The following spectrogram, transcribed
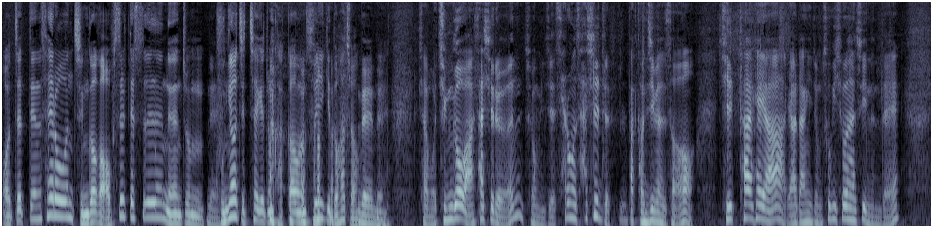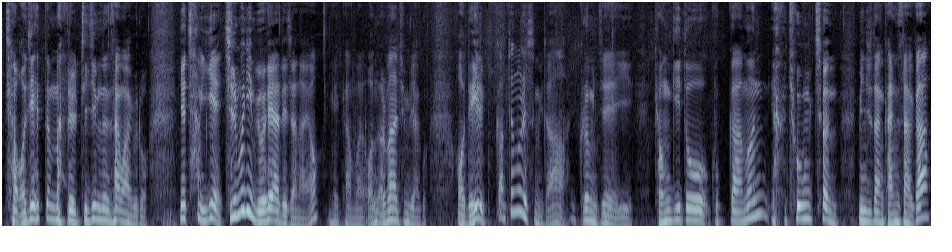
어쨌든 새로운 증거가 없을 때 쓰는 좀 네. 궁여지책에 좀 가까운 수이기도 하죠. 네네. 네. 자, 뭐 증거와 사실은 좀 이제 새로운 사실들 막 던지면서 질타해야 야당이 좀 속이 시원할 수 있는데 자, 어제 했던 말을 뒤집는 상황으로 이게 참 이게 질문이 묘해야 되잖아요. 그러니까 뭐 얼마나 준비하고 어 내일 깜짝 놀랐습니다. 그럼 이제 이 경기도 국감은 조웅천 민주당 간사가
